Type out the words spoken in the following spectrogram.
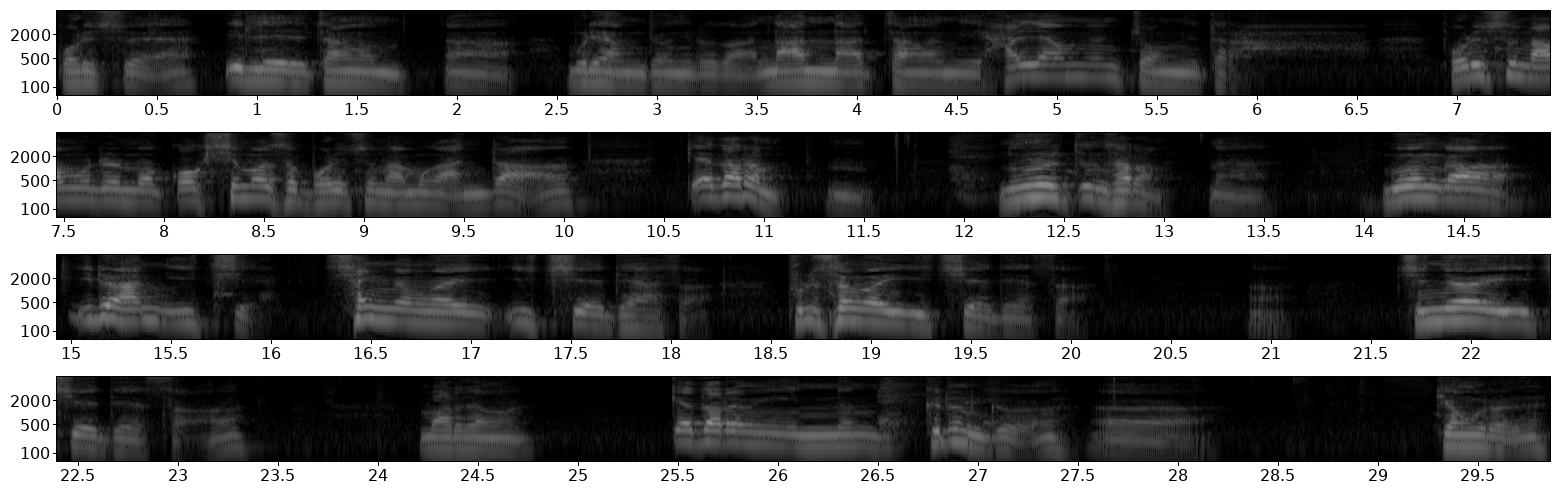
보리수에 일일 장음 어, 무량종이로다 낱낱 장엄이 한량없는 종류더라. 보리수 나무를 뭐 꼭 심어서 보리수 나무가 아니라 깨달음, 음. 눈을 뜬 사람, 어. 무언가 이러한 이치, 생명의 이치에 대해서, 불성의 이치에 대해서, 어. 진여의 이치에 대해서 말하자면 깨달음이 있는 그런 그 어, 경우를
